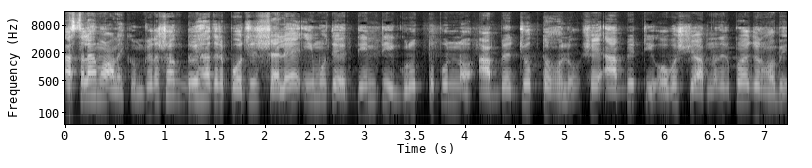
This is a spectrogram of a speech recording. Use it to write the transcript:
আসসালামু আলাইকুম। দর্শক দুই হাজার পঁচিশ সালে ইমুতে তিনটি গুরুত্বপূর্ণ আপডেট যুক্ত হলো। সেই আপডেটটি অবশ্যই আপনাদের প্রয়োজন হবে।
